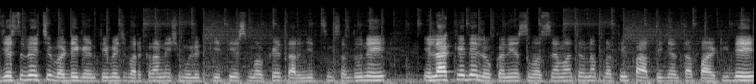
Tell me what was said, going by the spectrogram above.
ਜਿਸ ਵਿੱਚ ਵੱਡੀ ਗਿਣਤੀ ਵਿੱਚ ਵਰਕਰਾਂ ਨੇ ਸ਼ਮੂਲੀਅਤ ਕੀਤੀ। ਇਸ ਮੌਕੇ ਤਰਨਜੀਤ ਸਿੰਘ ਸੰਧੂ ਨੇ ਇਲਾਕੇ ਦੇ ਲੋਕਾਂ ਦੀਆਂ ਸਮੱਸਿਆਵਾਂ ਤੇ ਉਹਨਾਂ ਪ੍ਰਤੀ ਭਾਰਤੀ ਜਨਤਾ ਪਾਰਟੀ ਦੇ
